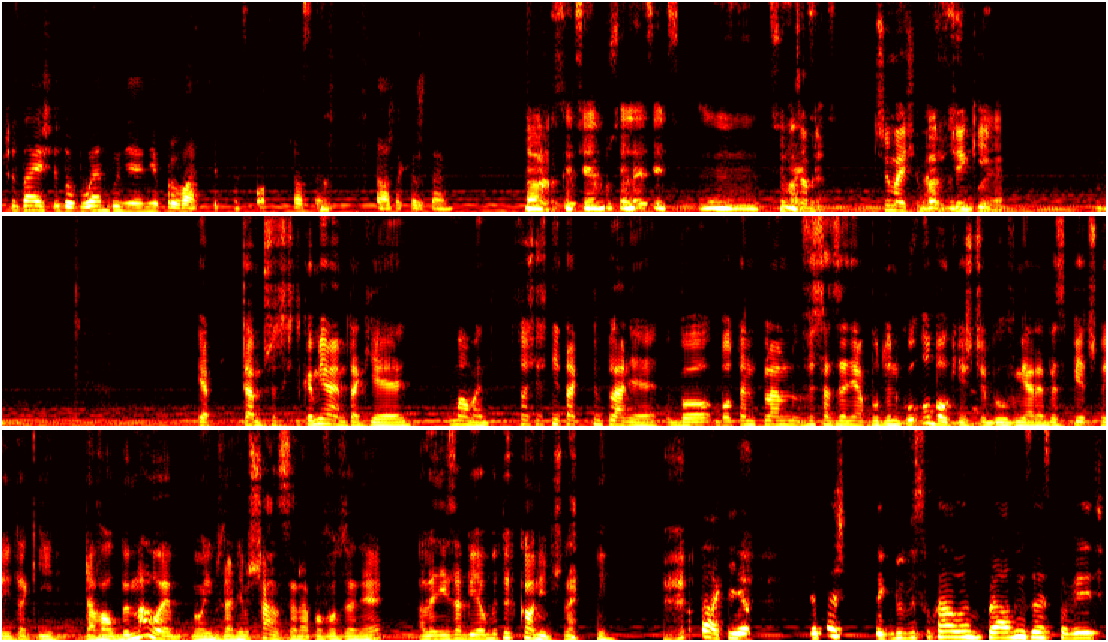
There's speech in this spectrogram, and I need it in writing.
przyznaję się do błędu, nie, nie prowadźcie w ten sposób. Czasem zdarza każdemu. Dobra, słuchajcie, ja muszę lecieć. Yy, trzymajcie Dobra. się. Trzymaj się, Bardzo dzięki. dziękuję. Ja tam przez chwilkę miałem takie moment, coś jest nie tak w tym planie, bo, bo ten plan wysadzenia budynku obok jeszcze był w miarę bezpieczny i taki dawałby małe, moim zdaniem, szanse na powodzenie, ale nie zabijałby tych koni przynajmniej. Tak, i ja, ja też jakby wysłuchałem planu zamiast powiedzieć,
